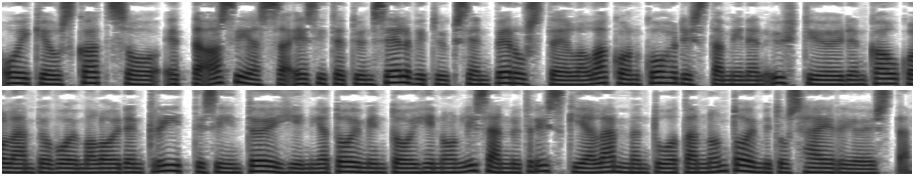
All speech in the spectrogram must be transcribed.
oikeus katsoo, että asiassa esitetyn selvityksen perusteella lakon kohdistaminen yhtiöiden kaukolämpövoimaloiden kriittisiin töihin ja toimintoihin on lisännyt riskiä lämmöntuotannon toimitushäiriöistä.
